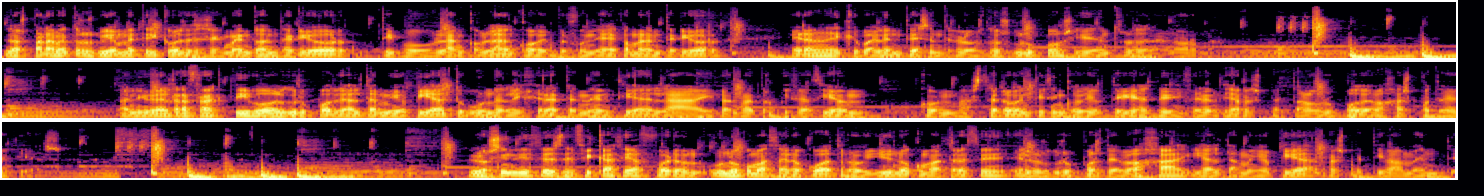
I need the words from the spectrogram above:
Los parámetros biométricos del segmento anterior, tipo blanco-blanco y profundidad de cámara anterior, eran equivalentes entre los dos grupos y dentro de la norma. A nivel refractivo, el grupo de alta miopía tuvo una ligera tendencia en la hipermetropización, con más 0,25 dioptrías de diferencia respecto al grupo de bajas potencias. Los índices de eficacia fueron 1,04 y 1,13 en los grupos de baja y alta miopía respectivamente.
